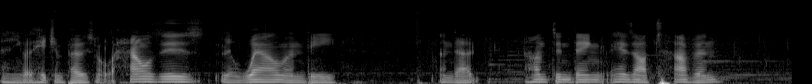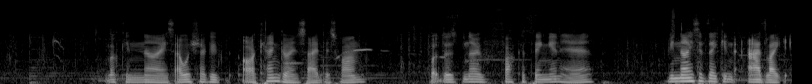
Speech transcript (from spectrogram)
and you got the hitching post and all the houses, the well and the and the hunting thing. Here's our tavern. Looking nice. I wish I could. Oh, I can go inside this one, but there's no fucker thing in here. It'd be nice if they can add like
